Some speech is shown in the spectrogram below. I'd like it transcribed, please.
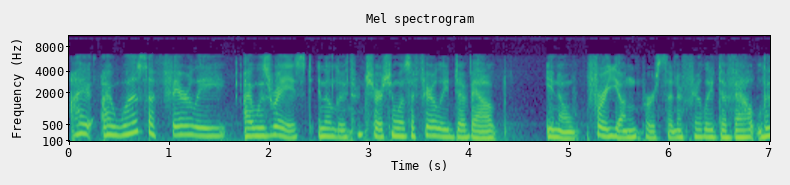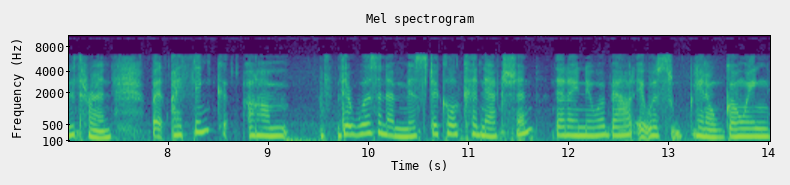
I I was a fairly I was raised in a Lutheran church and was a fairly devout you know, for a young person, a fairly devout Lutheran. But I think um, there wasn't a mystical connection that I knew about. It was, you know, going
